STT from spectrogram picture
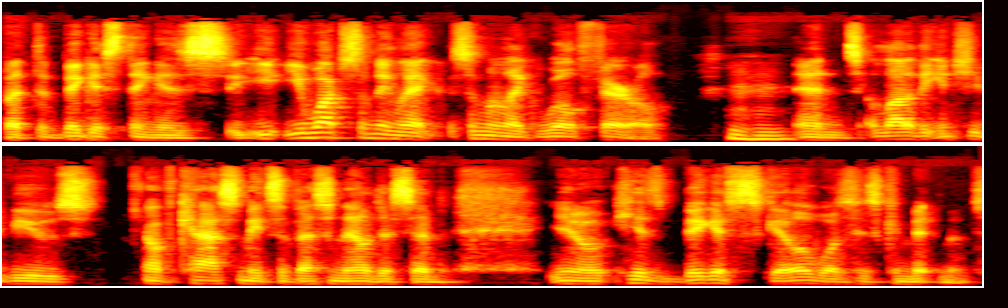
but the biggest thing is you, you watch something like someone like will ferrell mm-hmm. and a lot of the interviews of castmates of SNL just said, you know, his biggest skill was his commitment.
